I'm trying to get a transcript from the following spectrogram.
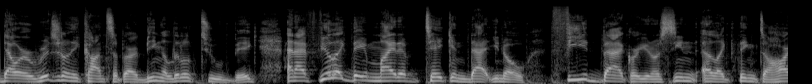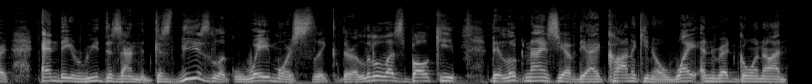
that were originally concept art being a little too big, and I feel like they might have taken that you know feedback or you know seen a like thing to heart, and they redesigned them because these look way more slick. They're a little less bulky. They look nice. You have the iconic you know white and red going on,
